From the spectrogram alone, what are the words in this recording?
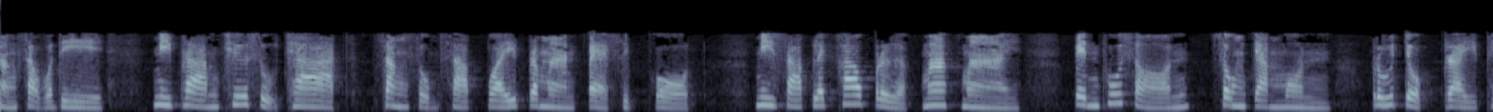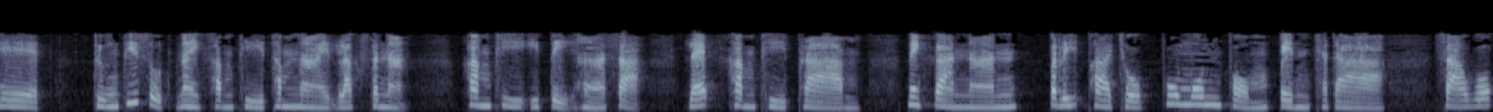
หังสาวดี มีพราหมณ์ชื่อสุชาติ สั่งสมทรัพย์ไว้ประมาณแปดสิบโกดมีทรัพย์และข้าวเปลือกมากมาย เป็นผู้สอนทรงจำมน รู้จบไตรเพศ ถึงที่สุดในคำพีทำนายลักษณะคำพีอิติหาสะ และคำพีพรามในการนั้น ปริพาชกผู้มุ่นผมเป็นชดา สาวก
